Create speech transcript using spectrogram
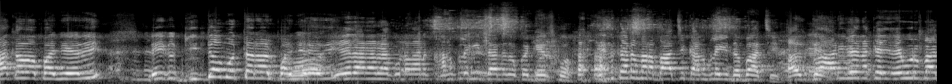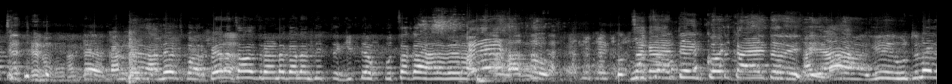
ఆకవ పనిచేది నీకు గిద్ద ముత్తరాలు పనిచేది ఏదైనా రాకుండా కానీ కనుపుల గీత అనేది ఒకటి నేర్చుకో. ఎందుకంటే మన బాచి కనుపుల గీత బాచి. అంతే. అడిగినాక ఏ ఊరు బాచి? అంటే కనుక నేర్చుకోవాలి. పేద సంవత్సరం ఎండాకాలం తిట్టి గిట్టే పుచ్చకాయ పుచ్చకాయ అంటే ఇంకోటి కాయ అవుతుంది. ఈ ఉంటున్నది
